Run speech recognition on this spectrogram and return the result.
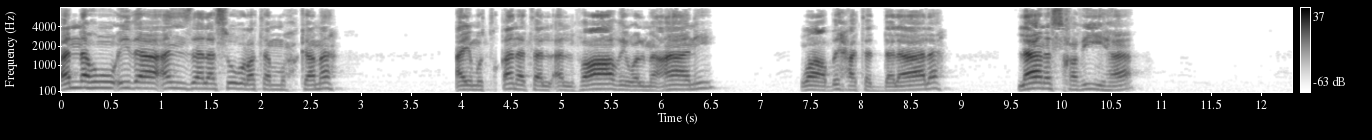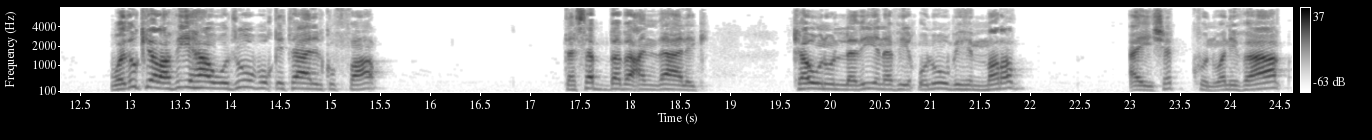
أنه إذا أنزل سورة محكمة أي متقنة الألفاظ والمعاني واضحة الدلالة لا نسخ فيها وذكر فيها وجوب قتال الكفار تسبب عن ذلك كون الذين في قلوبهم مرض أي شك ونفاق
